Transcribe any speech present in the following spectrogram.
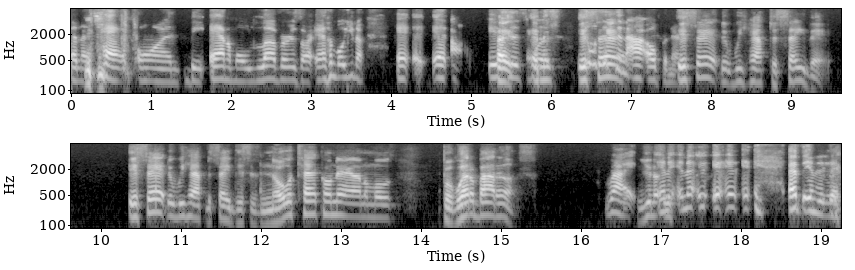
an attack on the animal lovers or animal, you know, at, at all. It hey, just was, it's, it's it was sad. an eye opener. It's sad that we have to say that. It's sad that we have to say this is no attack on the animals, but what about us? Right. You know, and, and, and, and at the end of the day,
